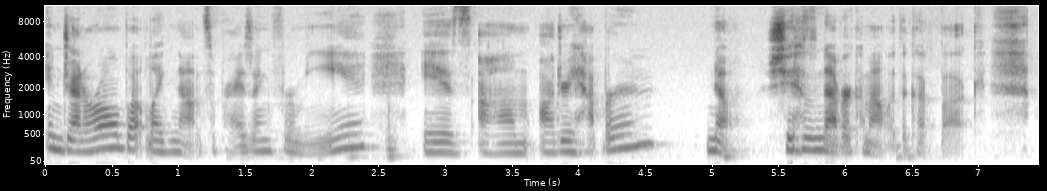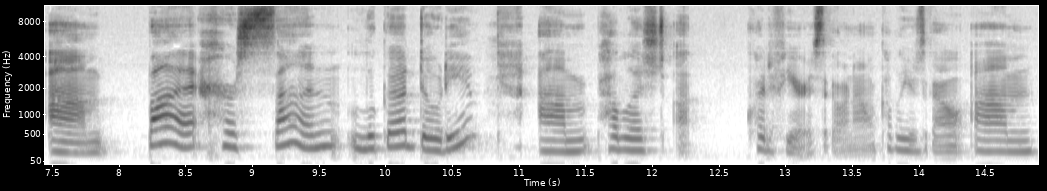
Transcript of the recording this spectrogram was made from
in general, but like not surprising for me is um, Audrey Hepburn. No, she has never come out with a cookbook. Um, but her son, Luca Dotti, um, published uh, quite a few years ago now, a couple years ago, um,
